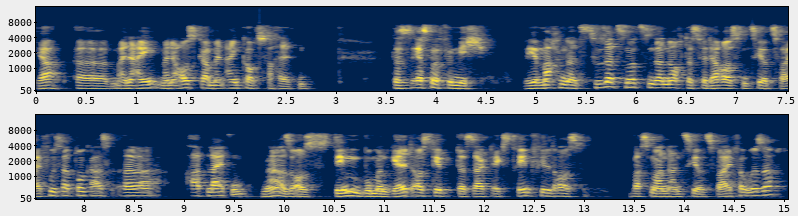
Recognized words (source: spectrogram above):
ja, äh, meine, meine Ausgaben, mein Einkaufsverhalten. Das ist erstmal für mich. Wir machen als Zusatznutzen dann noch, dass wir daraus einen CO2-Fußabdruck äh, ableiten. Ne? Also aus dem, wo man Geld ausgibt, das sagt extrem viel daraus, was man an CO2 verursacht.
